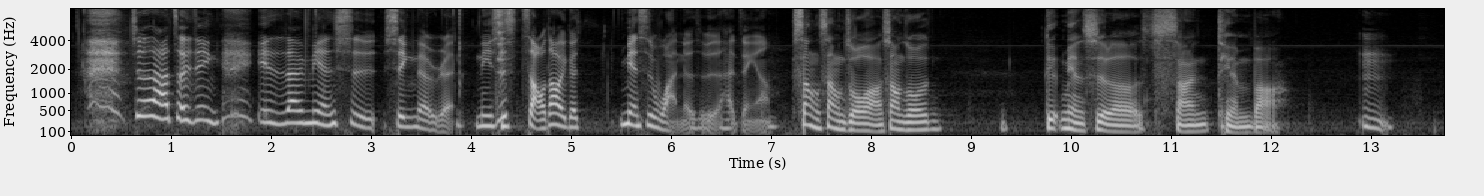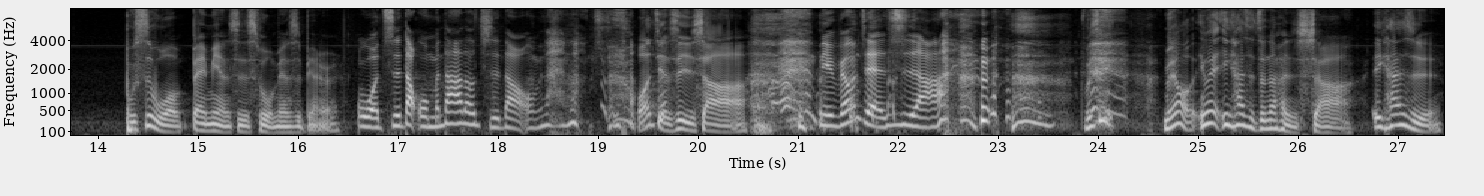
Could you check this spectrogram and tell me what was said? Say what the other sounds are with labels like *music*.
*laughs* 就是他最近一直在面试新的人。你是找到一个面试完了，是不是？还怎样？上上周啊，上周面面试了三天吧。嗯。不是我被面试，是我面试别人。我知道，我们大家都知道，我们大家都知道。我要解释一下，啊 *laughs* 你不用解释啊。*laughs* 不是，没有，因为一开始真的很瞎。一开始，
